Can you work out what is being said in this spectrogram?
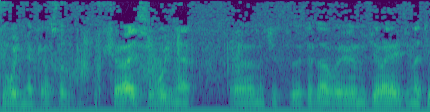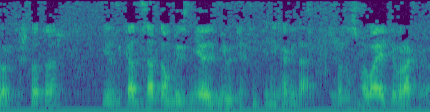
сегодня, как раз, вчера и сегодня, э, значит, когда вы натираете на терке что-то, и до конца там вы из нее не вытряхнете никогда. Что-то смываете в раковину.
